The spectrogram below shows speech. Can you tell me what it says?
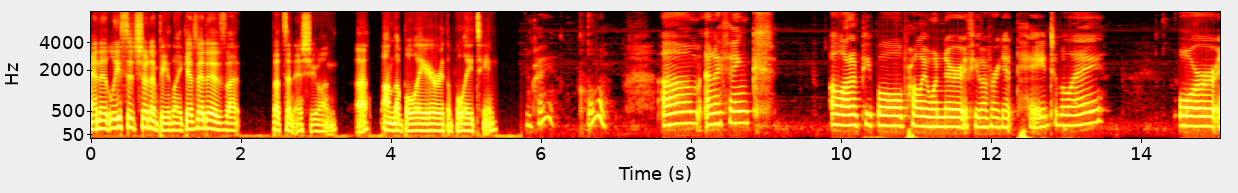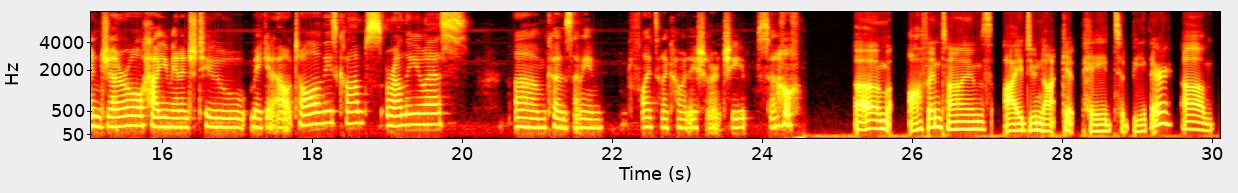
And at least it shouldn't be. Like if it is, that that's an issue on uh, on the belayer or the belay team. Okay, cool. Um, and I think a lot of people probably wonder if you ever get paid to belay or in general how you manage to make it out to all of these comps around the US because um, I mean flights and accommodation aren't cheap so um oftentimes I do not get paid to be there um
